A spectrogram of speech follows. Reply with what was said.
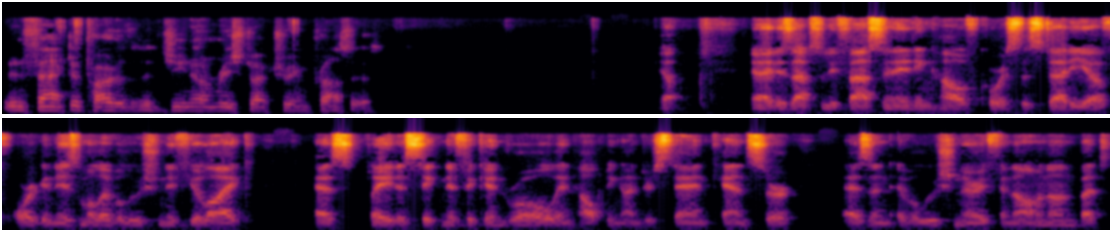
but in fact are part of the genome restructuring process. Yeah. Yeah, it is absolutely fascinating how, of course, the study of organismal evolution, if you like, has played a significant role in helping understand cancer as an evolutionary phenomenon. But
